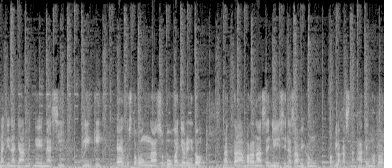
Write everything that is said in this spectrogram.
na ginagamit ngayon na si Clicky. Kaya gusto kong ah, subukan nyo rin ito at ah, maranasan nyo yung sinasabi kong paglakas ng ating motor.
